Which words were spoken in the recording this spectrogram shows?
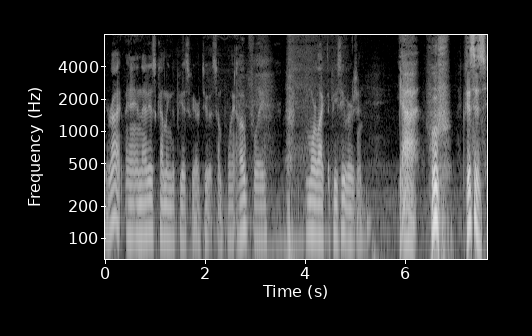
you're right. And that is coming to PSVR two at some point. Hopefully, more like the PC version. Yeah. Woof. This is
